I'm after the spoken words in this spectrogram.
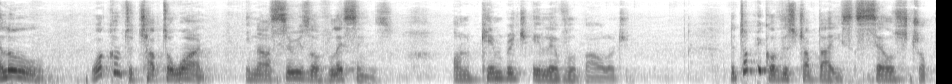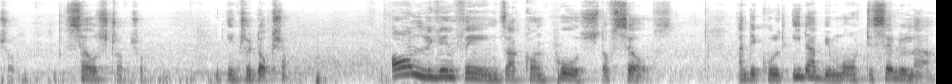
Hello, welcome to chapter 1 in our series of lessons on Cambridge A level biology. The topic of this chapter is cell structure. Cell structure. Introduction. All living things are composed of cells and they could either be multicellular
